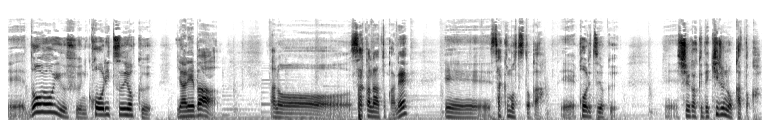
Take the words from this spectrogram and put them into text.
えー、どういうふうに効率よくやればあの、魚とかね、えー、作物とか、えー、効率よく、収穫できるのかとか、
